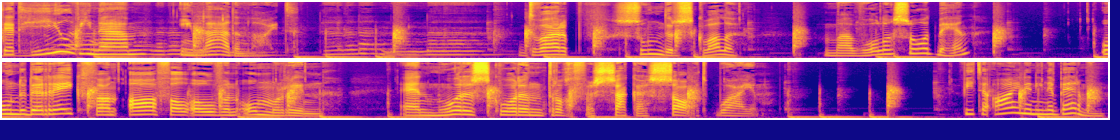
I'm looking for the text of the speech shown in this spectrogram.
dat heel wie naam in laden leidt. Dwarp zonder squallen, maar wollen soort ben. Onder de reek van afvaloven omrin. En morrensquorren toch verzakken zout boeien. Wiete einen in de bermen.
